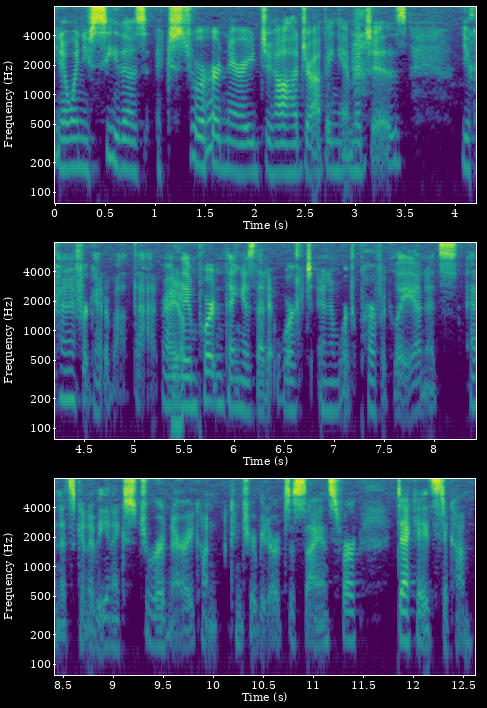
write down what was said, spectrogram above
You know, when you see those extraordinary jaw-dropping images, you kind of forget about that, right? Yep. The important thing is that it worked and it worked perfectly, and it's and it's going to be an extraordinary con- contributor to science for decades to come.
